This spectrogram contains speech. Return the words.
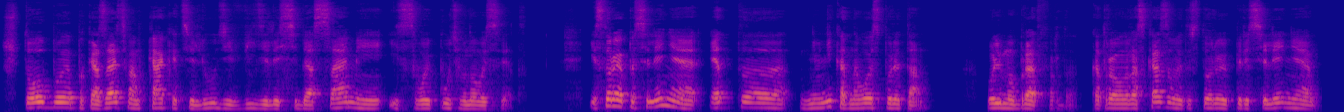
чтобы показать вам, как эти люди видели себя сами и свой путь в новый свет. История поселения – это дневник одного из пуритан, Уильяма Брэдфорда, в котором он рассказывает историю переселения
